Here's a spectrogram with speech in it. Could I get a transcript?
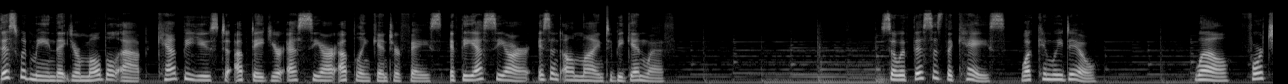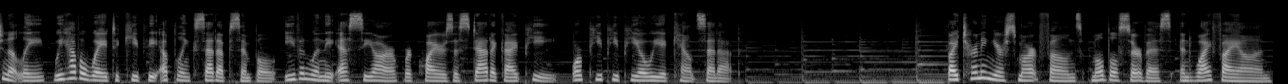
This would mean that your mobile app can't be used to update your SCR uplink interface if the SCR isn't online to begin with. So if this is the case, what can we do? Well, fortunately, we have a way to keep the uplink setup simple even when the SCR requires a static IP or PPPoE account setup. By turning your smartphone's mobile service and Wi-Fi on,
